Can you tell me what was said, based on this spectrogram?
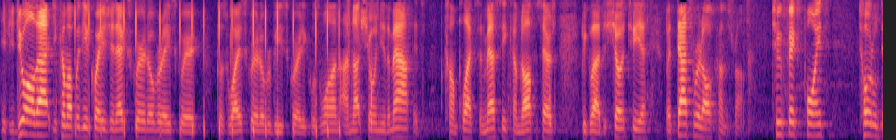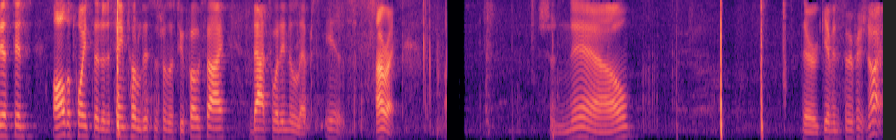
If you do all that, you come up with the equation x squared over a squared plus y squared over b squared equals 1. I'm not showing you the math. It's complex and messy. Come to office hours. Be glad to show it to you. But that's where it all comes from. Two fixed points, total distance, all the points that are the same total distance from those two foci. That's what an ellipse is. All right. So now they're given some information. All right.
